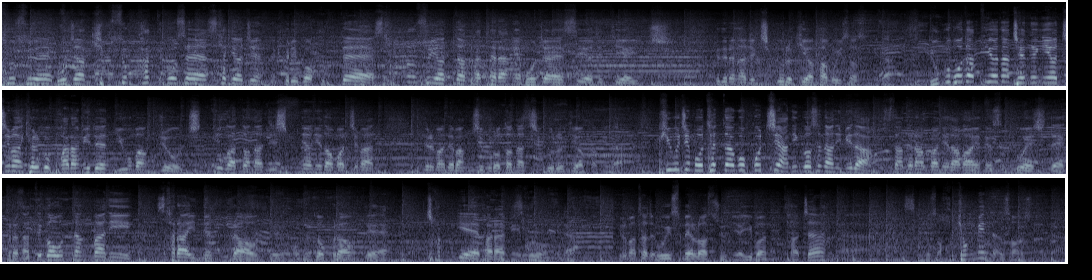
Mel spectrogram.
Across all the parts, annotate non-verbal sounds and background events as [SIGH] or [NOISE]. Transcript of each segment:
투수의 모자 깊숙한 곳에 새겨진 그리고 국대 3루수였던 베테랑의 모자에 쓰여진 DH 그들은 아직 직구를 기억하고 있었습니다. 누구보다 뛰어난 재능이었지만 결국 바람이 된 유망주 친구가 떠난 지 10년이 넘었지만 그들만의 방식으로 떠난 친구를 기억합니다. 피우지 못했다고 꽃이 아닌 것은 아닙니다. 싸늘 한 반이 남아있는 승부의 시대. 그러나 뜨거운 낭만이 살아있는 그라운드. 오늘도 그라운드에 천 개의 바람이 불어옵니다 1번 타자 우익스 멜로스 주니어 2번 타자 아, 승부수 허경민 선수입니다.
